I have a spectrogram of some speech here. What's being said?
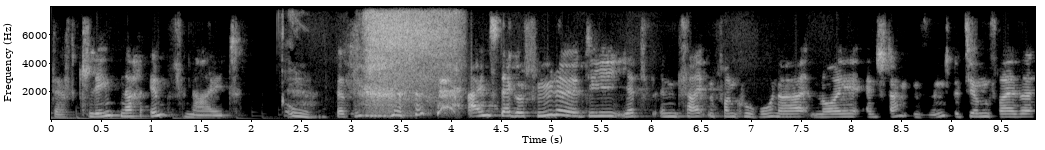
Das klingt nach Impfneid. Oh. Das eins der Gefühle, die jetzt in Zeiten von Corona neu entstanden sind, beziehungsweise,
